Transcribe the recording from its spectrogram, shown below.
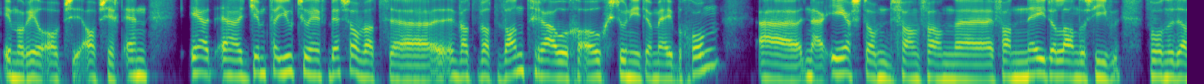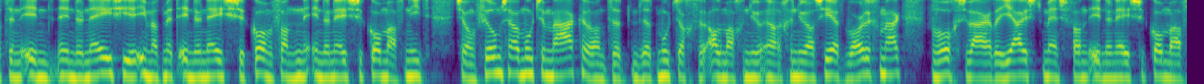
in moreel opzi- opzicht. En ja, eh, Jim Tayutu heeft best wel wat, eh, wat, wat wantrouwen geoogst toen hij ermee begon. Eh, nou, eerst om, van, van, eh, van Nederlanders die vonden dat een in Indonesië, iemand met Indonesische kom, van Indonesische komaf niet zo'n film zou moeten maken. Want dat, moet toch allemaal eh, genuanceerd worden gemaakt. Vervolgens waren er juist mensen van Indonesische komaf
